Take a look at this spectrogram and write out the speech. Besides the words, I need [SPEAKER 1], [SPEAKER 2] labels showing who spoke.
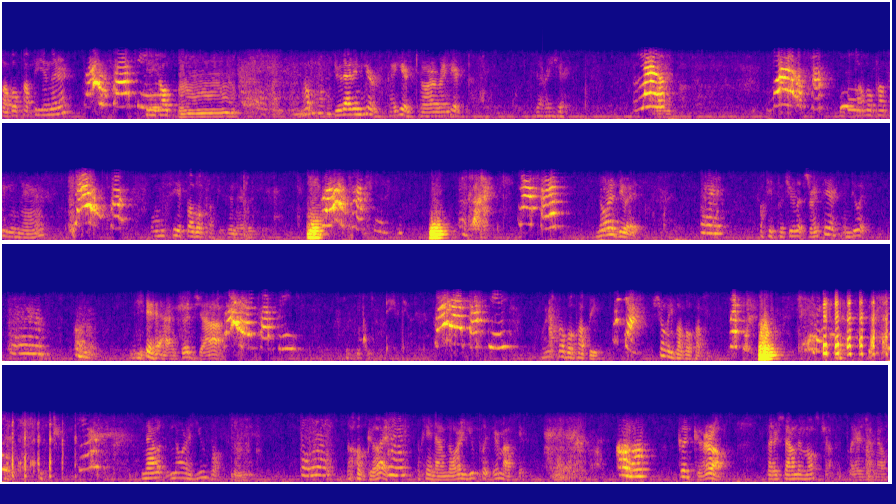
[SPEAKER 1] bubble puppy in there? Bubble Can you go? Nope. Oh, do that in here. Right here. Nora, right here. Do that right here. No. Bubble puppy in there. Let me see if bubble puppy's in there. with you. Nora, do it. Okay, put your lips right there and do it. Yeah, good job. Where's Bubble Puppy? Show me Bubble Puppy. Now, Nora, you vote. Oh, good. Okay, now, Nora, you put your mouth here. Good girl. Better sound than most trumpet players I know.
